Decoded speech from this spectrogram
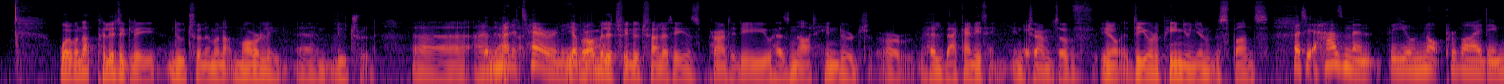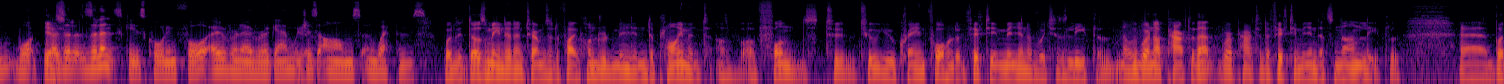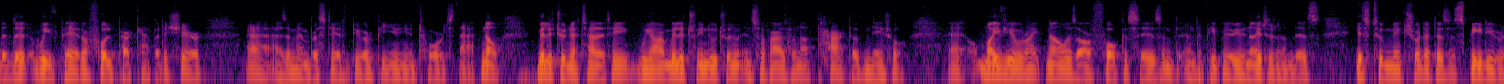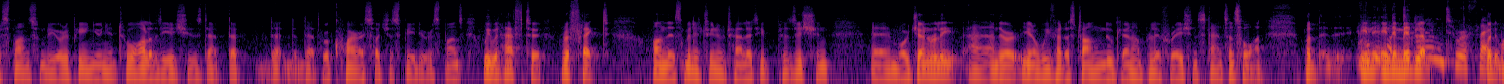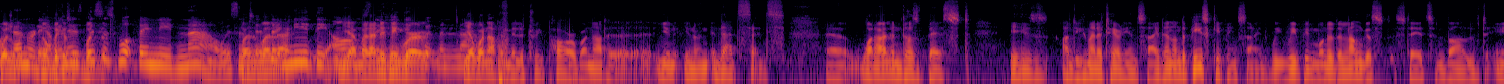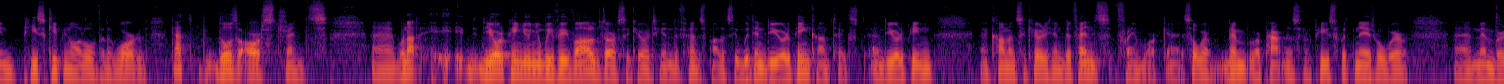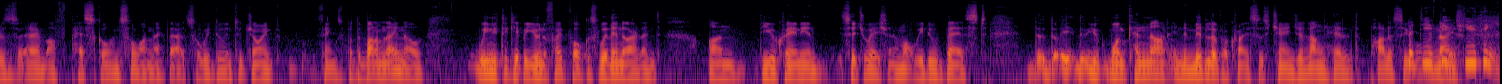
Well, we're not politically neutral and we're not morally um, neutral. Uh, But and, militarily, yeah, but our military neutrality as part of the EU has not hindered or held back anything in terms of you know the European Union response. But it has meant that you're not providing what Yes. President Zelensky is calling for over and over again, which Yeah. is arms and weapons. But it does mean that in terms of the 500 million deployment of, of funds to, to Ukraine, 450 million of which is lethal. Now, we're not part of that. We're part of the 50 million that's non-lethal. Uh, but it, we've paid our full per capita share uh, as a member state of the European Union towards that. No, military neutrality, we are military neutral insofar as we're not part of NATO. Uh, my view right now is our focus is, and, and the people are united on this, is to make sure that there's a speedy response from the European Union to all of the issues that, that, that, that require such a speedy response. We will have to reflect on this military neutrality position uh, more generally, uh, and there, you know, we've had a strong nuclear non-proliferation stance and so on. But in, Have in the middle time of to reflect but- more generally. no, I mean, is, this is what they need now, isn't well, it? well, they uh, need the arms, yeah, but anything need the we're equipment now. yeah, we're not a military power. We're not, a, you, you know, in, in that sense. Uh, what Ireland does best is on the humanitarian side and on the peacekeeping side. We, we've been one of the longest states involved in peacekeeping all over the world. That those are our strengths. Uh, we're not the European Union. We've evolved our security and defence policy within the European context and the European uh, Common Security and Defence framework. Uh, so we're, we're partners for peace with NATO. We're uh, members um, of PESCO and so on like that. So we do into joint things. But the bottom line now, we need to keep a unified focus within Ireland on the Ukrainian situation and what we do best. The, the, you, one cannot, in the middle of a crisis, change a long-held policy But do you overnight. think? Do you think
